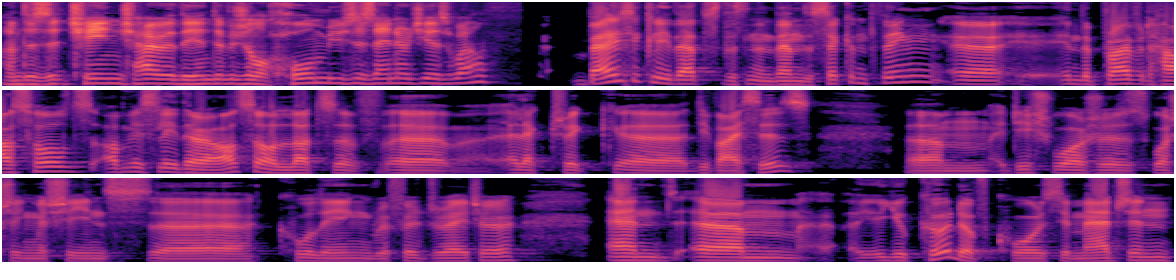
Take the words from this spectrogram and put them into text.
And does it change how the individual home uses energy as well? Basically, that's the, then the second thing. Uh, in the private households, obviously, there are also lots of uh, electric uh, devices um, dishwashers, washing machines, uh, cooling, refrigerator. And um, you could, of course, imagine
